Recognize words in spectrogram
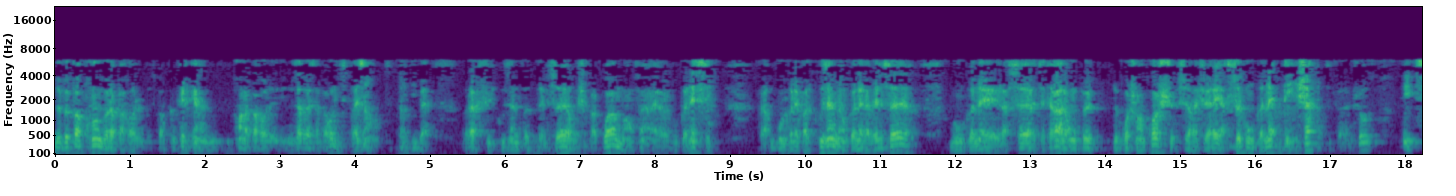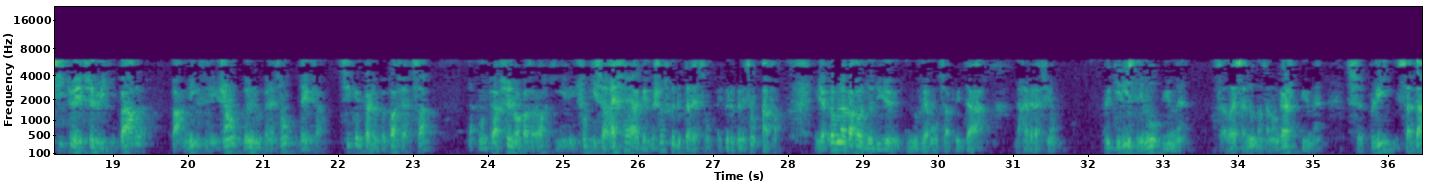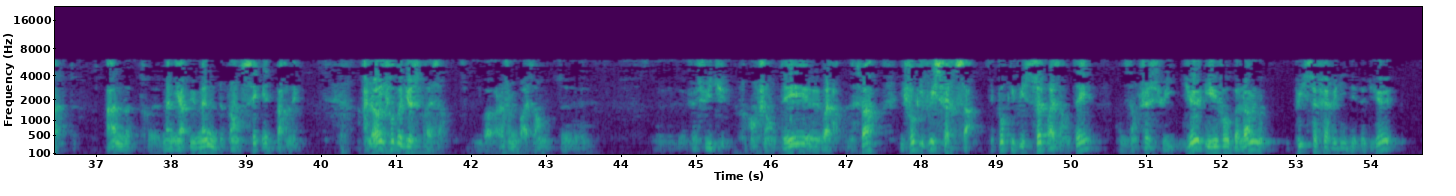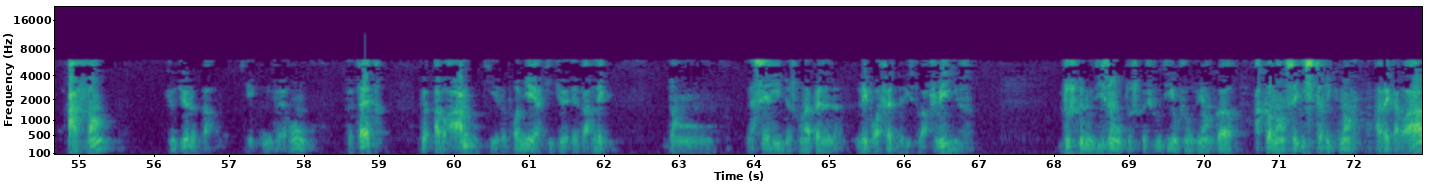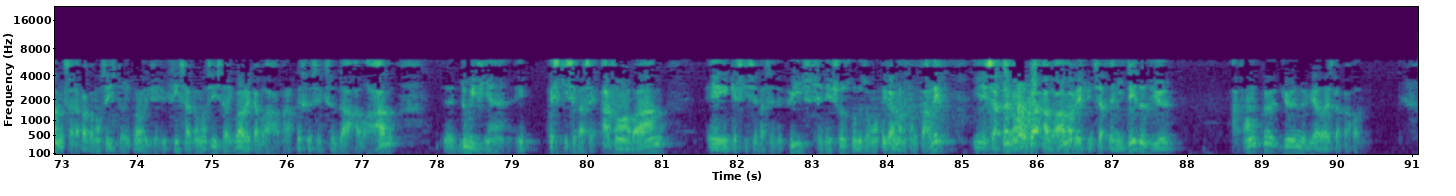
ne peut pas prendre la parole. Parce que quand quelqu'un prend la parole et nous adresse la parole, il se présente. Il dit, ben, voilà, je suis le cousin de votre belle-sœur, ou je sais pas quoi, moi, enfin, euh, vous connaissez. Alors, on ne connaît pas le cousin, mais on connaît la belle-sœur, ou on connaît la sœur, etc. Alors, on peut, de proche en proche, se référer à ce qu'on connaît déjà, c'est la même chose, et situer celui qui parle parmi les gens que nous connaissons déjà. Si quelqu'un ne peut pas faire ça, on ne peut absolument pas savoir qui il est. Il faut qu'il se réfère à quelque chose que nous connaissons, et que nous connaissons avant. Bien, comme la parole de Dieu, nous verrons ça plus tard, la révélation, utilise des mots humains, s'adresse à nous dans un langage humain, se plie, s'adapte à notre manière humaine de penser et de parler. Alors il faut que Dieu se présente. Ben voilà, je me présente, euh, euh, je suis Dieu, enchanté, euh, voilà, n'est-ce pas? Il faut qu'il puisse faire ça. Et pour qu'il puisse se présenter, en disant je suis Dieu, il faut que l'homme puisse se faire une idée de Dieu avant que Dieu le parle. Et nous verrons peut-être que Abraham, qui est le premier à qui Dieu est parlé dans la série de ce qu'on appelle les prophètes de l'histoire juive, tout ce que nous disons, tout ce que je vous dis aujourd'hui encore, a commencé historiquement avec Abraham, ça n'a pas commencé historiquement avec Jésus-Christ, ça a commencé historiquement avec Abraham. Alors qu'est-ce que c'est que ce gars Abraham? Euh, D'où il vient? Et qu'est-ce qui s'est passé avant Abraham? Et qu'est-ce qui s'est passé depuis? C'est des choses dont nous aurons également le temps de parler. Il est certain qu'en tout cas, Abraham avait une certaine idée de Dieu, avant que Dieu ne lui adresse la parole.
